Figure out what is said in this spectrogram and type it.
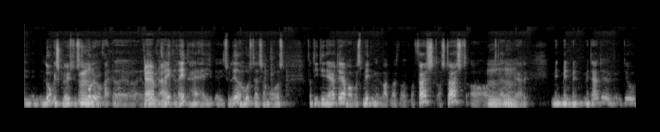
en, en logisk løsning, så mm. skulle du jo reelt have, have isoleret hovedstadsområdet, fordi det er jo der, hvor, hvor smitten var, var, var, var først og størst, og, og mm. stadigvæk er det. Men, men, men, men der, det, det er jo,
